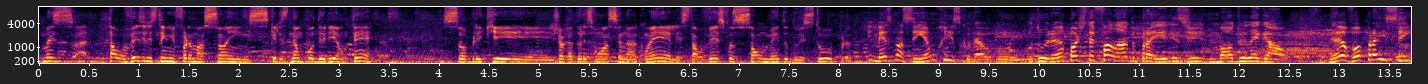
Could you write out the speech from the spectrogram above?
Mas ah, talvez eles tenham informações que eles não poderiam ter sobre que jogadores vão assinar com eles. Talvez fosse só o medo do estupro. E mesmo assim é um risco, né? O, o Duran pode ter falado pra eles de modo ilegal. né? Eu vou pra aí sim.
